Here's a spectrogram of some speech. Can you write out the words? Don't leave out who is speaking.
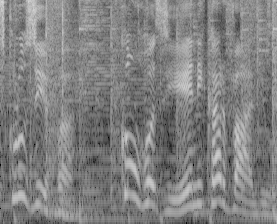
Speaker 1: Exclusiva, com Rosiane Carvalho.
